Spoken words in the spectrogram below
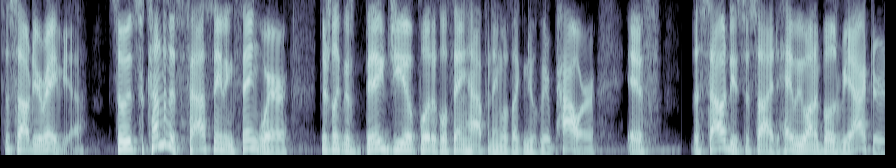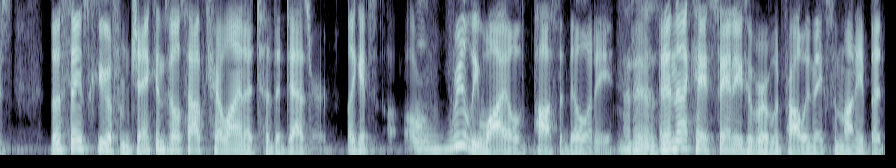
to Saudi Arabia. So it's kind of this fascinating thing where there's like this big geopolitical thing happening with like nuclear power. If the Saudis decide, hey, we want to build reactors, those things could go from Jenkinsville, South Carolina to the desert. Like it's a really wild possibility. That is. And in that case, Santee Cooper would probably make some money, but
